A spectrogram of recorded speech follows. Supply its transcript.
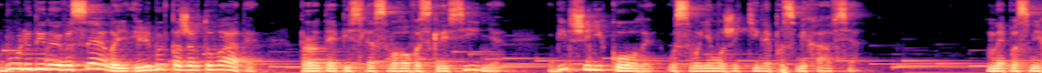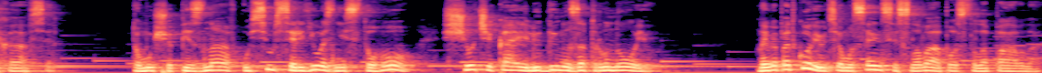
був людиною веселою і любив пожартувати, проте після свого Воскресіння більше ніколи у своєму житті не посміхався. Не посміхався тому що пізнав усю серйозність того, що чекає людину за труною. Не випадкові у цьому сенсі слова апостола Павла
